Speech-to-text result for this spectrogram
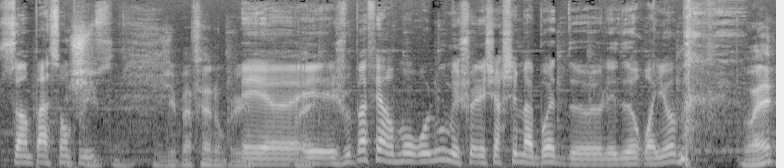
sympa sans plus. J'ai pas fait non plus. Et, euh, Ouais. et je veux pas faire mon relou, mais je suis allé chercher ma boîte de les deux royaumes. Ouais.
